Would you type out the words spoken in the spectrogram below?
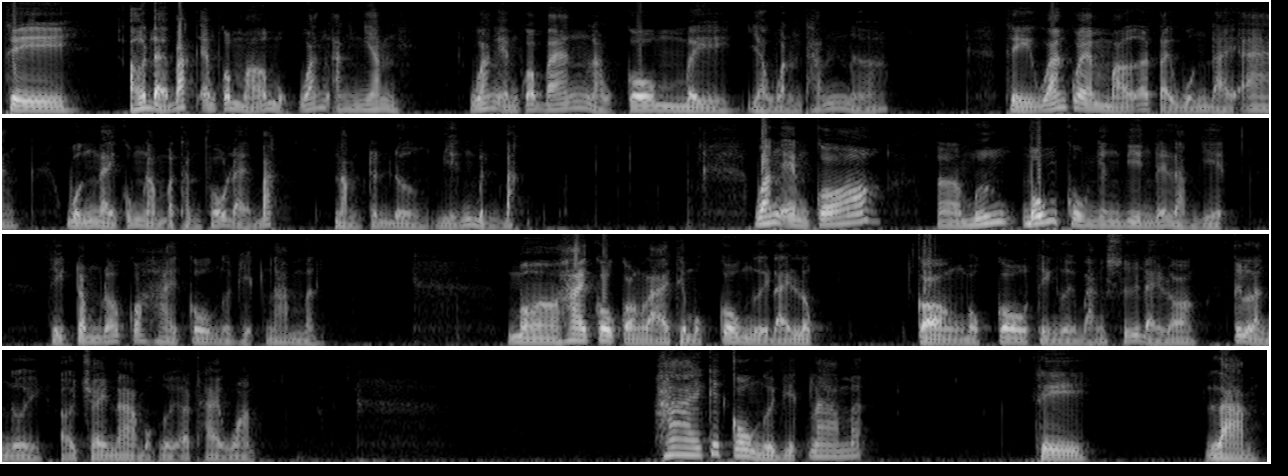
Thì ở Đài Bắc em có mở một quán ăn nhanh. Quán em có bán lào cơm, mì và hoành thánh nữa. Thì quán của em mở ở tại quận Đại An. Quận này cũng nằm ở thành phố Đài Bắc, nằm trên đường Viễn Bình Bắc. Quán em có uh, mướn bốn cô nhân viên để làm việc. Thì trong đó có hai cô người Việt Nam mình. Mà hai cô còn lại thì một cô người Đại Lục, còn một cô thì người bản xứ Đài Loan, tức là người ở China, một người ở Taiwan. Hai cái cô người Việt Nam á, thì làm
